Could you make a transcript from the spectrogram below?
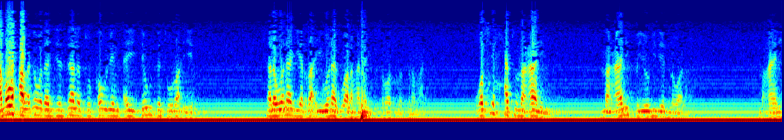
Ama waxaa laga wadaa jazaalatu qawlin ay jawdatu ra'yin. Tala wanaag iyo ra'yi wanaag waa lahaa nebigu salawatullahi waslamu caleyh wa sixatu macaanin macaani fayoobideedna waa lahaa. Macaani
